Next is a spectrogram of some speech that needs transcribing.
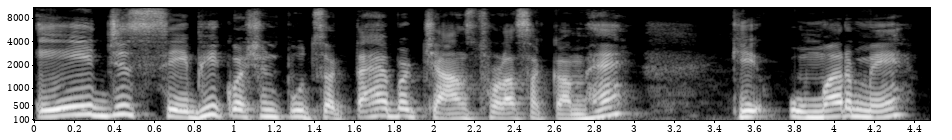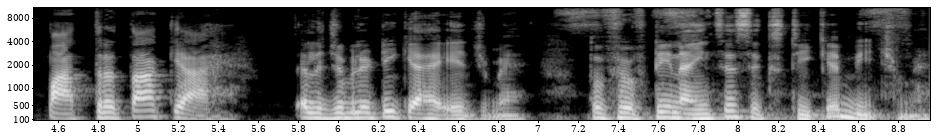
एज से भी क्वेश्चन पूछ सकता है बट चांस थोड़ा सा कम है कि उम्र में पात्रता क्या है? एलिजिबिलिटी क्या है एज में? तो 59 से 60 के बीच में।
